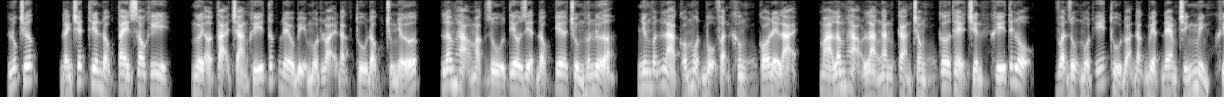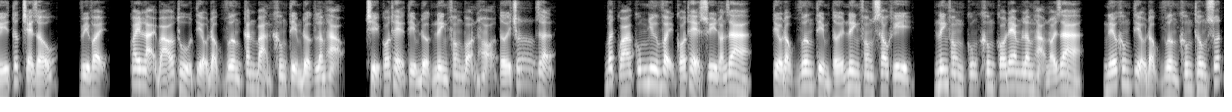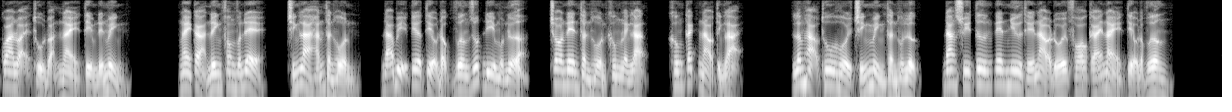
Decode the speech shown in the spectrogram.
Lúc trước, đánh chết thiên độc tay sau khi, người ở tại tràng khí tức đều bị một loại đặc thù độc trùng nhớ, lâm hạo mặc dù tiêu diệt độc kia trùng hơn nữa, nhưng vẫn là có một bộ phận không có để lại, mà lâm hạo là ngăn cản trong cơ thể chiến khí tiết lộ, vận dụng một ít thủ đoạn đặc biệt đem chính mình khí tức che giấu. Vì vậy, quay lại báo thủ tiểu độc vương căn bản không tìm được lâm hạo, chỉ có thể tìm được ninh phong bọn họ tới chút giận. Bất quá cũng như vậy có thể suy đoán ra, tiểu độc vương tìm tới ninh phong sau khi, ninh phong cũng không có đem lâm hạo nói ra, nếu không tiểu độc vương không thông suốt qua loại thủ đoạn này tìm đến mình ngay cả ninh phong vấn đề, chính là hắn thần hồn, đã bị kia tiểu độc vương rút đi một nửa, cho nên thần hồn không lành lặn, không cách nào tỉnh lại. Lâm hạo thu hồi chính mình thần hồn lực, đang suy tư nên như thế nào đối phó cái này tiểu độc vương.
